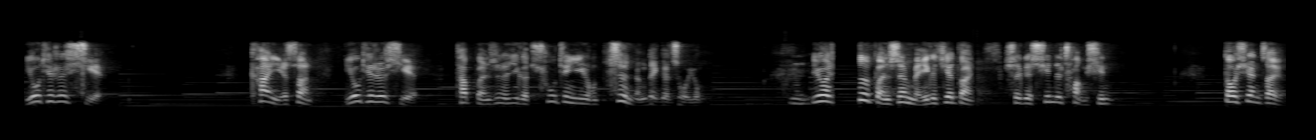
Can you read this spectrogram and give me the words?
尤其是写，看也算，尤其是写，它本身是一个促进一种智能的一个作用。嗯，因为字本身每一个阶段是一个新的创新。到现在，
